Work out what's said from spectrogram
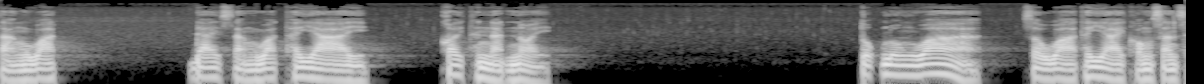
สังวัตได้สังวัตทยาย ค่อยถนัดหน่อย ตกลงว่า สวาทยายของสันส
